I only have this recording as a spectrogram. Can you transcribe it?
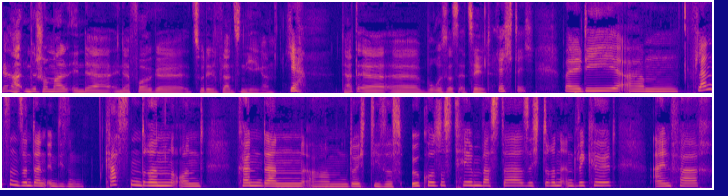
Ja, hatten wir schon mal in der, in der Folge zu den Pflanzenjägern. Ja. Da hat er äh, Boris das erzählt. Richtig, weil die ähm, Pflanzen sind dann in diesem Kasten drin und können dann ähm, durch dieses Ökosystem, was da sich drin entwickelt, einfach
